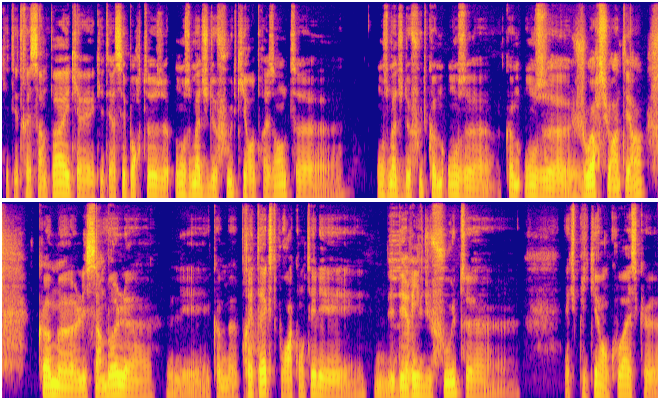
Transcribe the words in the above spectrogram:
qui était très sympa et qui, qui, était assez porteuse. 11 matchs de foot qui représentent 11 matchs de foot comme 11, comme 11 joueurs sur un terrain comme les symboles, les, comme prétexte pour raconter les, les dérives du foot, expliquer en quoi est-ce que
